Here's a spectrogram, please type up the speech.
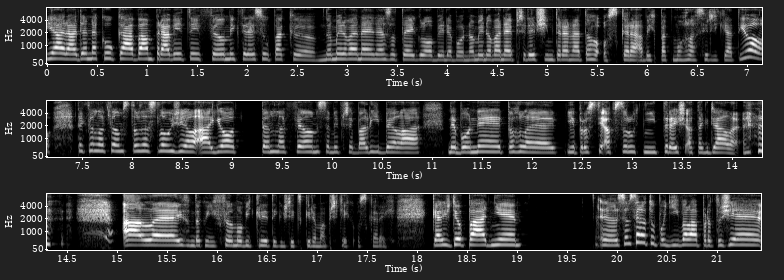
já ráda nakoukávám právě ty filmy, které jsou pak eh, nominované na Zlaté globy, nebo nominované především teda na toho Oscara, abych pak mohla si říkat, jo, tak tenhle film to zasloužil a jo, tenhle film se mi třeba líbila, nebo ne, tohle je prostě absolutní trash a tak dále. Ale jsem takový filmový kritik vždycky doma při těch Oscarech. Každopádně jsem se na to podívala, protože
